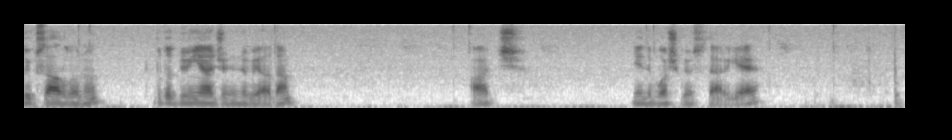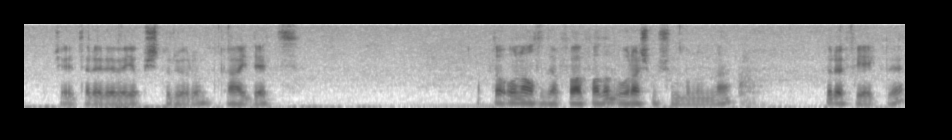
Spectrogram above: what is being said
Lux Algo'nun. Bu da dünya ünlü bir adam. Aç. Yeni boş gösterge. CTRL ve yapıştırıyorum. Kaydet. Hatta 16 defa falan uğraşmışım bununla. Grafiğe ekle.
